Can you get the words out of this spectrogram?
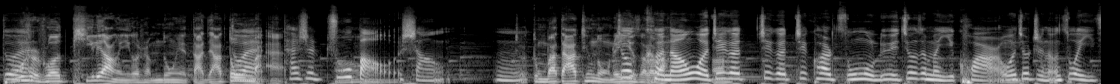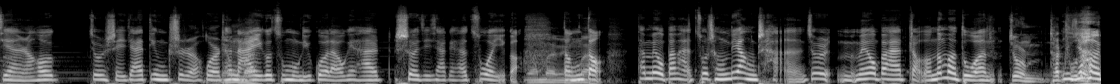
不是说批量一个什么东西大家都买，，它是珠宝商，嗯就，懂吧？大家听懂这意思了吧？可能我这个、这个这块祖母绿就这么一块儿，嗯我就只能做一件，然后就是谁家定制，或者他拿一个祖母绿过来，我给他设计一下，给他做一个，等等。他没有办法做成量产，就是没有办法找到那么多，就是它出的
